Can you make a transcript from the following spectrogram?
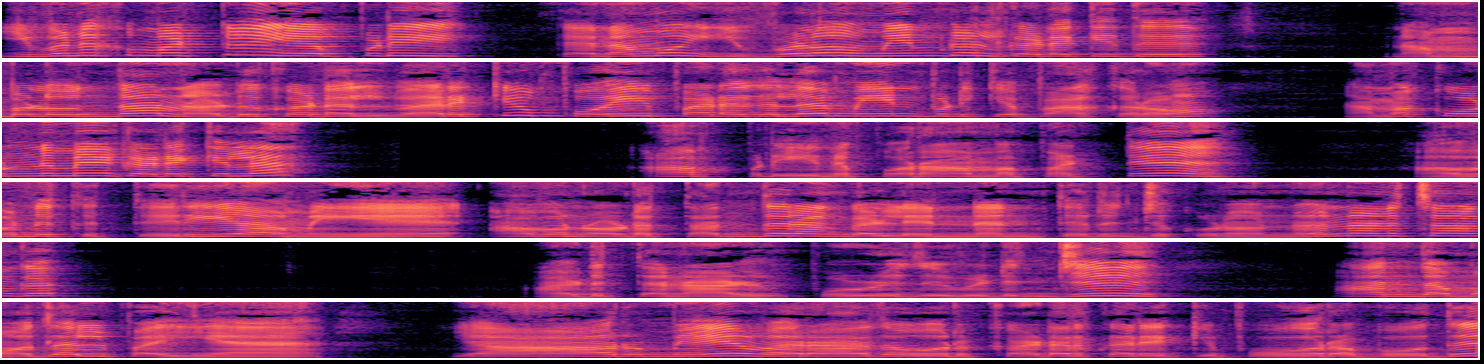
இவனுக்கு மட்டும் எப்படி தினமும் இவ்வளோ மீன்கள் கிடைக்குது? நம்மளும் தான் நடுக்கடல் வரைக்கும் போய் படகுல மீன் பிடிக்க பார்க்குறோம் நமக்கு ஒன்றுமே கிடைக்கல. அப்படின்னு பொறாமப்பட்டு அவனுக்கு தெரியாமையே அவனோட தந்திரங்கள் என்னன்னு தெரிஞ்சுக்கணும்னு நினச்சாங்க. அடுத்த நாள் பொழுது விடிஞ்சு அந்த முதல் பையன் யாருமே வராத ஒரு கடற்கரைக்கு போகிற போது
